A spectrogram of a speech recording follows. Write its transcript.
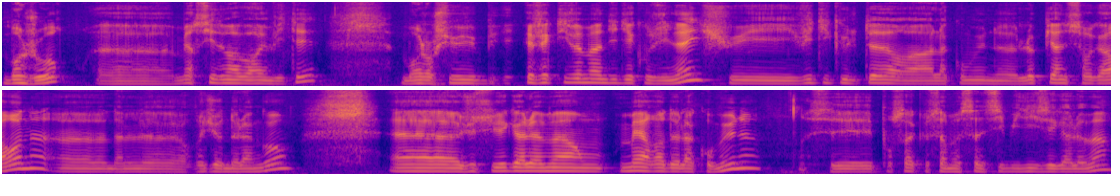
Bonjour, euh, merci de m'avoir invité. Bon, alors je suis effectivement Didier Cousinet, je suis viticulteur à la commune Le Pian-sur-Garonne, dans la région de Langon. je suis également maire de la commune, c'est pour ça que ça me sensibilise également.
